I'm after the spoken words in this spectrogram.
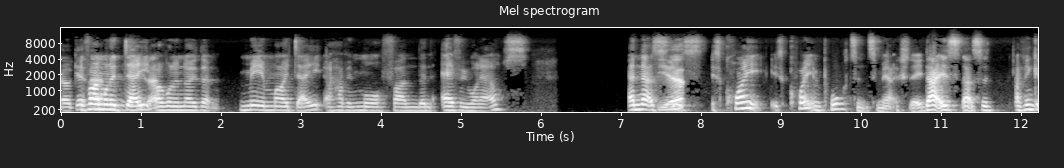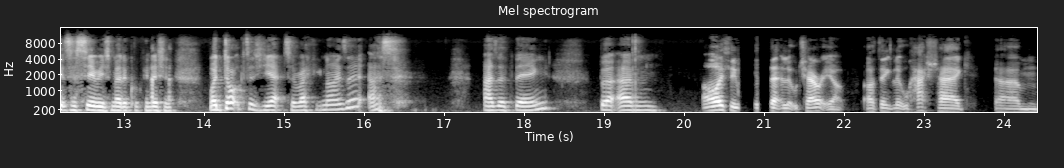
I, I get If that. I'm on a date, that. I want to know that me and my date are having more fun than everyone else. And that's Yeah. it's, it's quite it's quite important to me actually. That is that's a I think it's a serious medical condition. My doctor's yet to recognize it as as a thing. But um I think we could set a little charity up. I think little hashtag, um,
